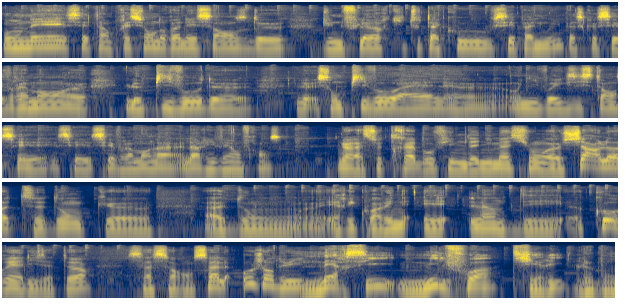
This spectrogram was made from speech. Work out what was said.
on ait cette impression de renaissance d'une fleur qui tout à coup s'épanouit parce que c'est vraiment euh, le pivot de le, son pivot à elle euh, au niveau existant, c'est vraiment l'arrivée la, en France. Voilà, ce très beau film d'animation euh, Charlotte, donc euh, euh, dont Eric Warren est l'un des co-réalisateurs, ça sort en salle aujourd'hui. Merci mille fois Thierry Lebon.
